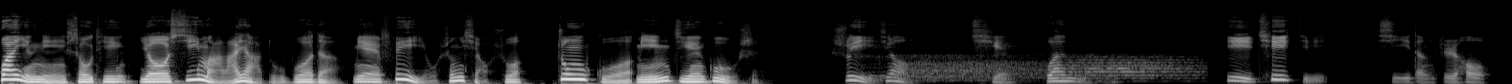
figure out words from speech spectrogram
欢迎您收听由喜马拉雅独播的免费有声小说《中国民间故事》。睡觉，请关门。第七集，熄灯之后，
